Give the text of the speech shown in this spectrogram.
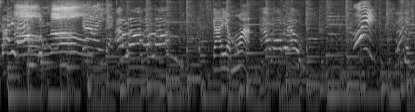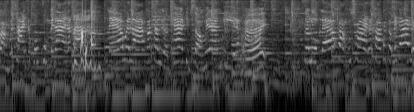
ใช่แล้วได้อยากเอาลงเอาลงกายอย่ามั่ว รู้สึกฝั่งผู้ชายจะควบคุมไม่ได้นะคะ แล้วเวลาก็จะเหลือแค่ 12 วินาทีนะคะสรุปแล้วฝั่งผู้ชายนะคะก็จะไม่ได้เลย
